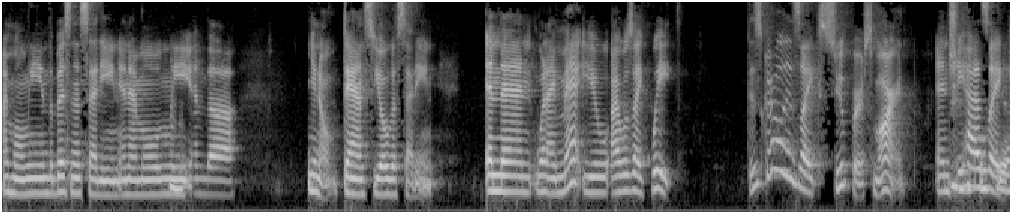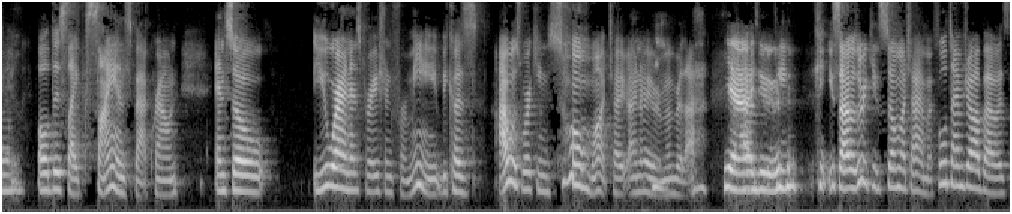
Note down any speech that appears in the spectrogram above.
I'm only in the business setting and I'm only mm-hmm. in the you know, dance yoga setting. And then when I met you, I was like, "Wait. This girl is like super smart and she has like all this like science background." And so you were an inspiration for me because I was working so much. I, I know you remember that. Yeah, I, I do. Working, so I was working so much. I had my full time job. I was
